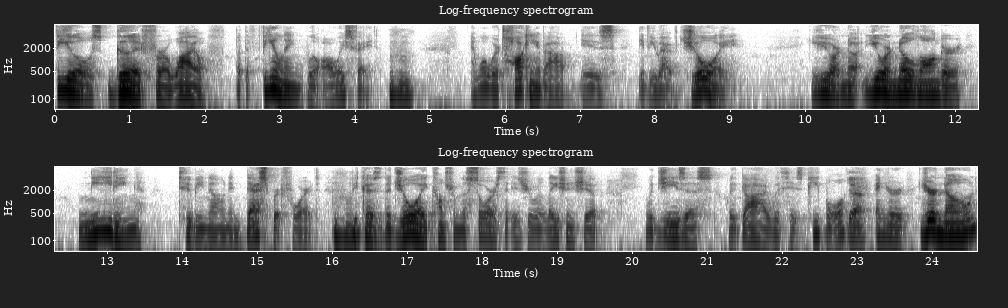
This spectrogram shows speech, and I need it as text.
feels good for a while, but the feeling will always fade. Mm-hmm. And what we're talking about is if you have joy, you are no you are no longer needing to be known and desperate for it Mm-hmm. because the joy comes from the source that is your relationship with Jesus, with God, with his people Yeah. and you're you're known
